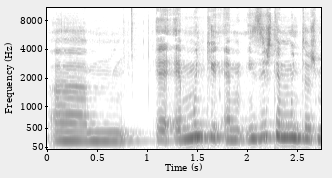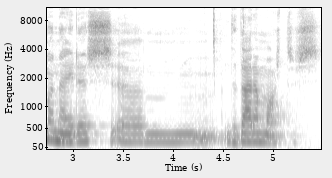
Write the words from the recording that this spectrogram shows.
Um, é, é muito, é, existem muitas maneiras um, de dar amostras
